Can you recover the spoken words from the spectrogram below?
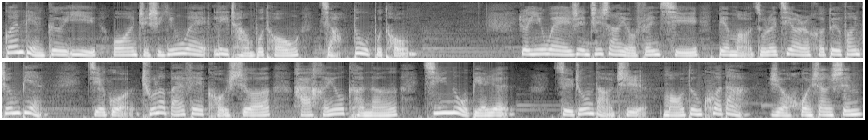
观点各异，往往只是因为立场不同、角度不同。若因为认知上有分歧，便卯足了劲儿和对方争辩，结果除了白费口舌，还很有可能激怒别人，最终导致矛盾扩大，惹祸上身。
